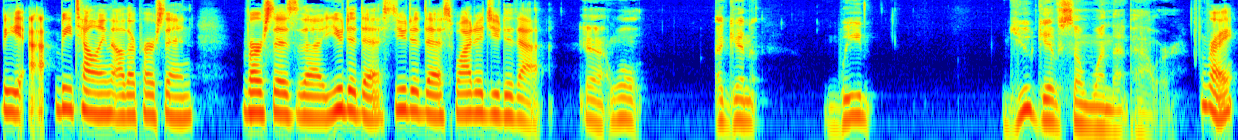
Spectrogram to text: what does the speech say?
be, be telling the other person versus the, you did this, you did this, why did you do that? Yeah. Well, again, we you give someone that power. Right.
